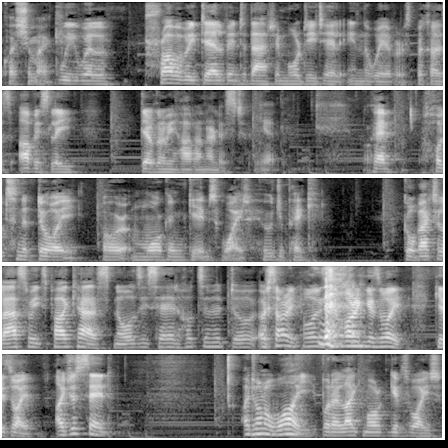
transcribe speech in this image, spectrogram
Question mark. we will probably delve into that in more detail in the waivers because obviously they're going to be hot on our list. Yeah. Okay. Hudson Odoi or Morgan Gibbs White? Who'd you pick? Go back to last week's podcast. Knowlesy said Hudson Odoi. Or sorry, Knowlesy said Morgan Gibbs White. Gibbs White. I just said I don't know why, but I like Morgan Gibbs White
